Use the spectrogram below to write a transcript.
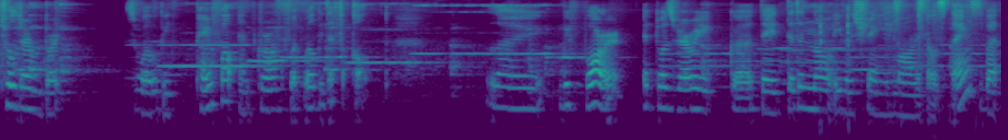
children birth will be painful, and growing food will be difficult. Like before, it was very good. They didn't know even shame or those things, but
